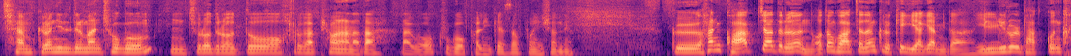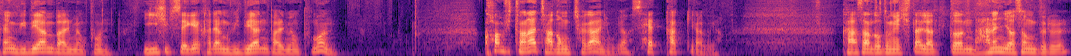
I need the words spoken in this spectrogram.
참 그런 일들만 조금 음, 줄어들어도 하루가 평안하다라고 9958님께서 보내주셨네요. 그 한 과학자들은 어떤 과학자들은 그렇게 이야기합니다. 인류를 바꾼 가장 위대한 발명품, 20세기의 가장 위대한 발명품은 컴퓨터나 자동차가 아니고요. 세탁기라고요. 가사 노동에 시달렸던 많은 여성들을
